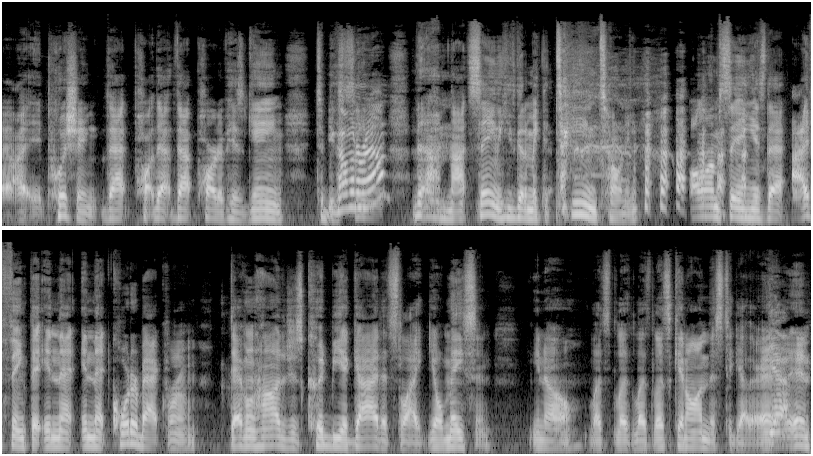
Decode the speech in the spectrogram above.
uh, pushing that part, that, that part of his game to be coming seen. around? I'm not saying that he's going to make the team, Tony. All I'm saying is that I think that in that in that quarterback room, Devlin Hodges could be a guy that's like, "Yo, Mason, you know, let's let let let's get on this together." And, Yeah. and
